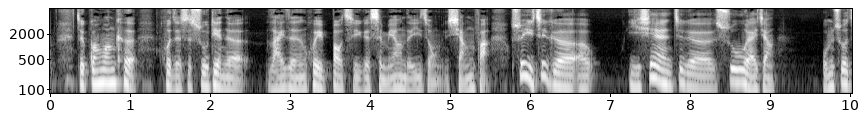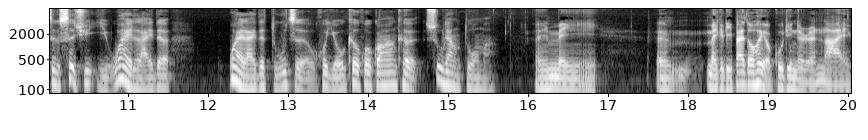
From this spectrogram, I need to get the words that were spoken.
这观光客或者是书店的来人，会抱持一个什么样的一种想法？所以，这个呃，以现在这个书屋来讲，我们说这个社区以外来的外来的读者或游客或观光客数量多吗？嗯，每嗯每个礼拜都会有固定的人来，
